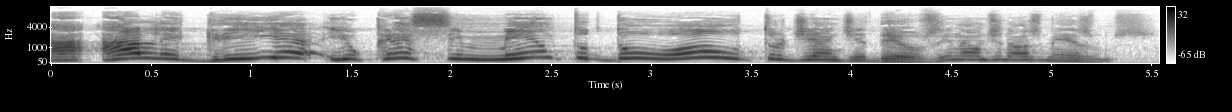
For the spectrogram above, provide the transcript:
a alegria e o crescimento do outro diante de Deus e não de nós mesmos.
